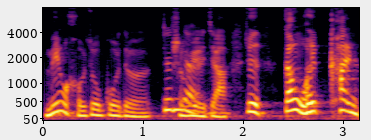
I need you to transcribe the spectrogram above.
没有合作过的声乐家，就是当我会看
